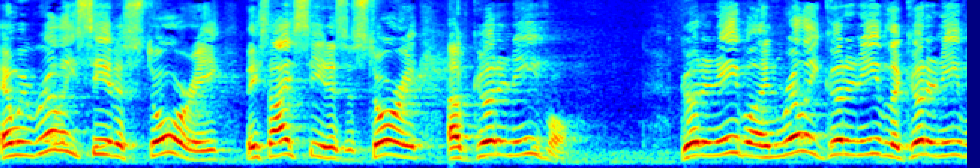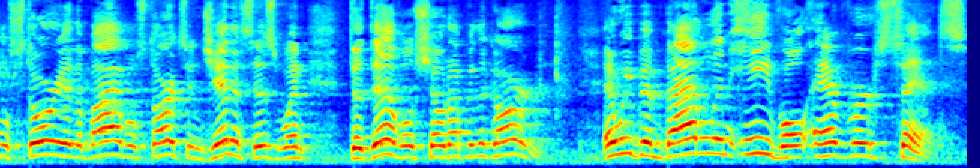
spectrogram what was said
And we really see it as a story, at least I see it as a story of good and evil good and evil. And really, good and evil, the good and evil story of the Bible starts in Genesis when the devil showed up in the garden. And we've been battling evil ever since.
